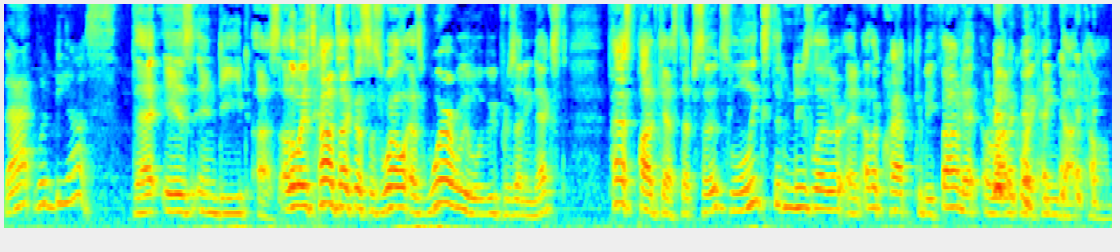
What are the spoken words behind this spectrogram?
that would be us. That is indeed us. Other ways to contact us, as well as where we will be presenting next, past podcast episodes, links to the newsletter, and other crap can be found at eroticawakening.com.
